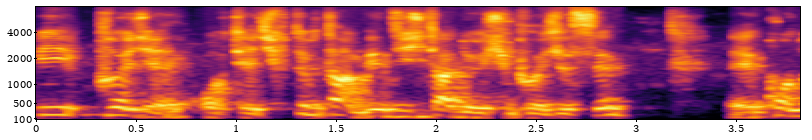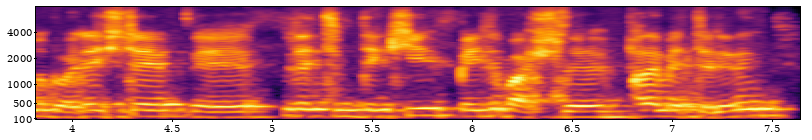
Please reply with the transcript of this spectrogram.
bir proje ortaya çıktı. Tam bir dijital dönüşüm projesi. Ee, konu böyle işte e, üretimdeki belli başlı parametrelerin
